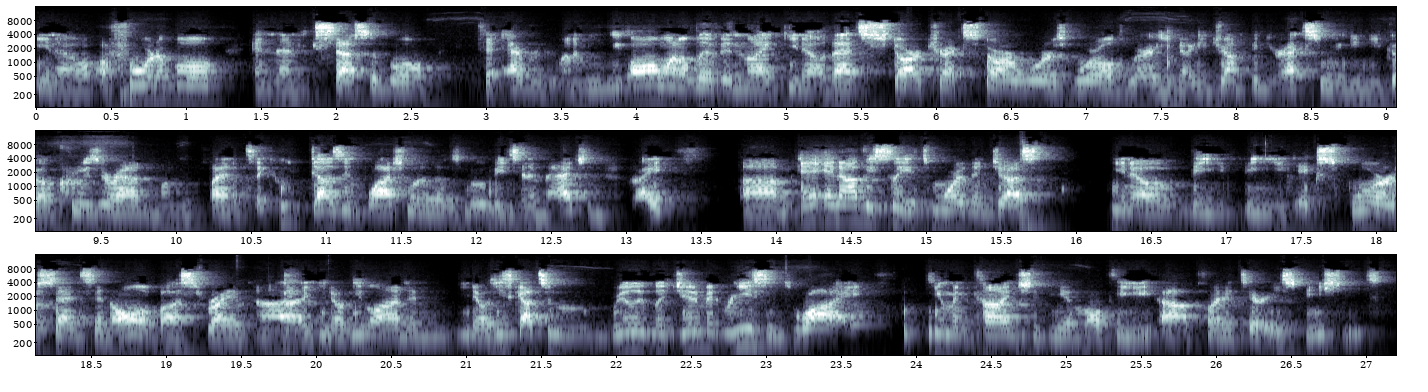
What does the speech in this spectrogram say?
you know affordable and then accessible to everyone. I mean, we all want to live in like you know that Star Trek, Star Wars world where you know you jump in your X-wing and you go cruise around among the planets. Like, who doesn't watch one of those movies and imagine that, right? Um, and, and obviously, it's more than just you know the the explorer sense in all of us, right? Uh, you know, Elon, and you know, he's got some really legitimate reasons why humankind should be a multi-planetary uh, species.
